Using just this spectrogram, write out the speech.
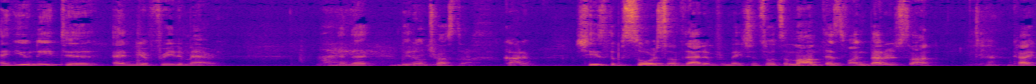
and you need to and you're free to marry, and that we don't trust her. Got it. She's the source of that information. So it's a mom testifying about her son. Okay. Okay.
